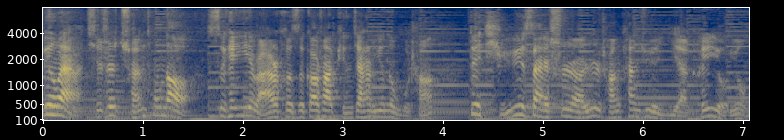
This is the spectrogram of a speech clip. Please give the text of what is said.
另外啊，其实全通道 4K 120赫兹高刷屏加上运动补偿，对体育赛事啊、日常看剧也可以有用。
